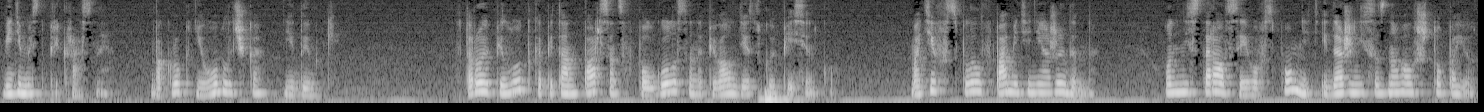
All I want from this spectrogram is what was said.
Видимость прекрасная. Вокруг ни облачка, ни дымки. Второй пилот, капитан Парсонс, в полголоса напевал детскую песенку. Мотив всплыл в памяти неожиданно. Он не старался его вспомнить и даже не сознавал, что поет.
